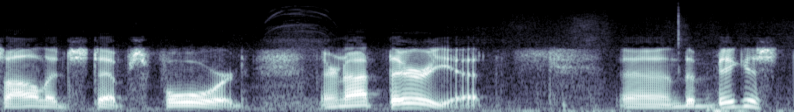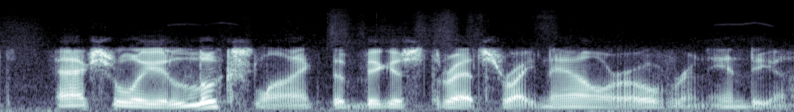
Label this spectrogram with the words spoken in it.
solid steps forward. They're not there yet. Uh, the biggest, actually, it looks like the biggest threats right now are over in India.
